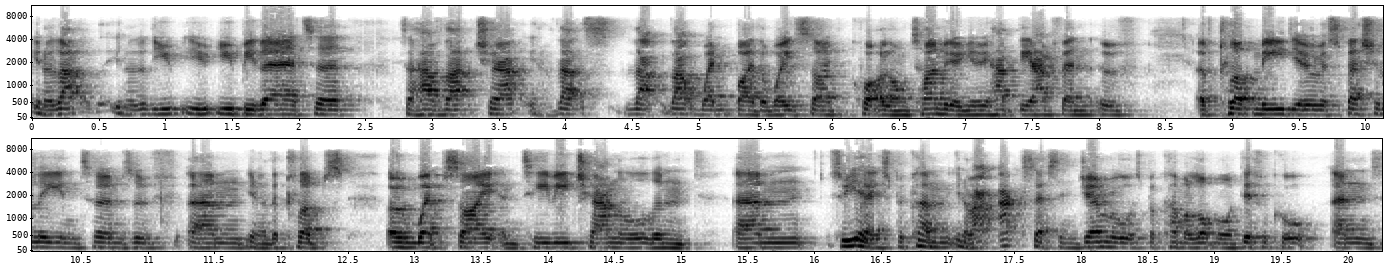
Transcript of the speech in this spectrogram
you know that you know you, you you'd be there to to have that chat. You know, that's that that went by the wayside quite a long time ago. You know, you had the advent of of club media, especially in terms of um, you know the club's own website and TV channel, and um, so yeah, it's become you know access in general has become a lot more difficult, and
